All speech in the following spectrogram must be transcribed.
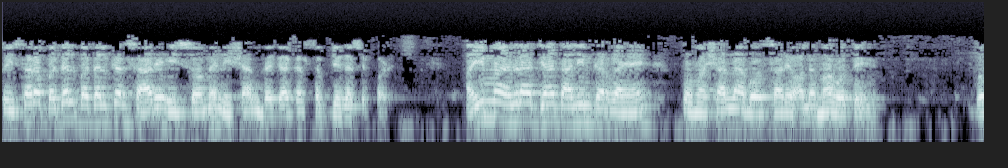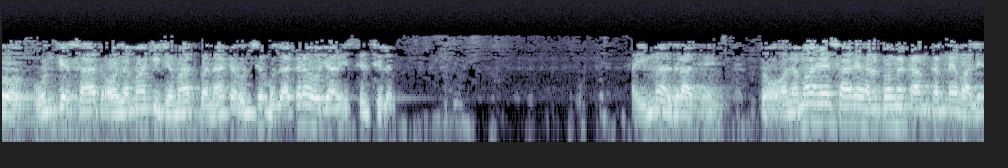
تو اس طرح بدل بدل کر سارے حصوں میں نشان لگا کر سب جگہ سے پڑھے ائمہ حضرات جہاں تعلیم کر رہے ہیں، تو ماشاءاللہ بہت سارے علماء ہوتے ہیں۔ تو ان کے ساتھ علماء کی جماعت بنا کر ان سے مذاکرہ ہو جائے، اس سلسلے میں۔ ائمہ حضرات ہیں۔ تو علماء ہیں سارے حلقوں میں کام کرنے والے۔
